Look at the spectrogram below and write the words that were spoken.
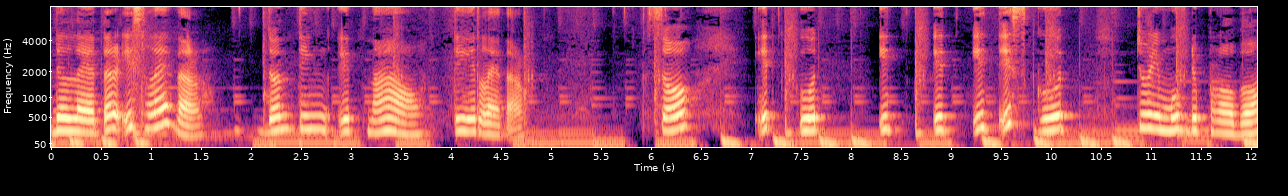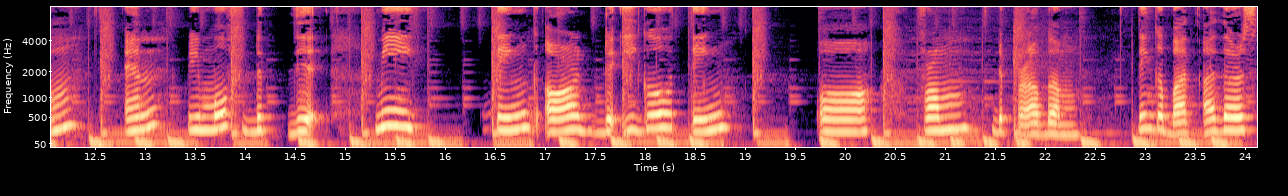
The letter is leather. Don't think it now. Think it later so it good it it it is good to remove the problem and remove the, the me think or the ego thing or from the problem. Think about others.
